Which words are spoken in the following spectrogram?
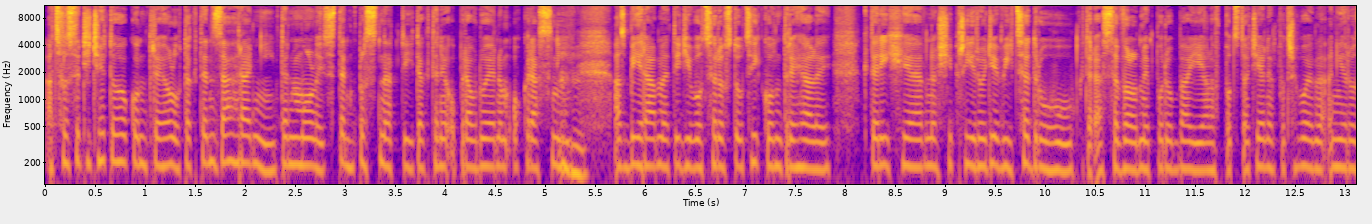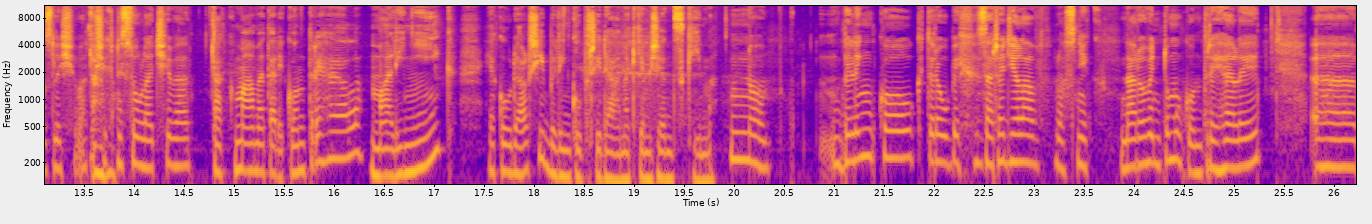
A co se týče toho kontriholu, tak ten zahradní, ten molis, ten plstnatý, tak ten je opravdu jenom okrasný. Mm-hmm. A sbíráme ty divoce rostoucí kontrihely, kterých je v naší přírodě více druhů, které se velmi podobají, ale v podstatě nepotřebujeme ani rozlišovat. Všechny Aha. jsou léčivé. Tak máme tady kontrihel, maliník. Jakou další bylinku přidáme k těm ženským? No, bylinkou, kterou bych zařadila vlastně na roveň tomu kontrihely, eh,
